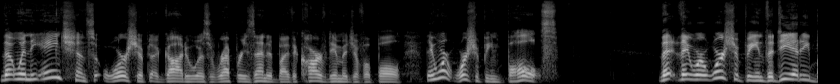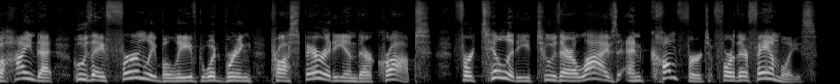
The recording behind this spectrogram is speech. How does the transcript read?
that when the ancients worshiped a God who was represented by the carved image of a bull, they weren't worshiping bulls. They were worshiping the deity behind that, who they firmly believed would bring prosperity in their crops, fertility to their lives, and comfort for their families.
